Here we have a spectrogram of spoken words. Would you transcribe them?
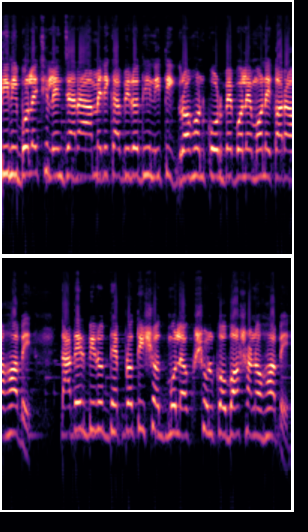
তিনি বলেছিলেন, যারা আমেরিকা বিরোধী নীতি গ্রহণ করবে বলে মনে করা হবে, তাদের বিরুদ্ধে প্রতিশোধমূলক শুল্ক বসানো হবে।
